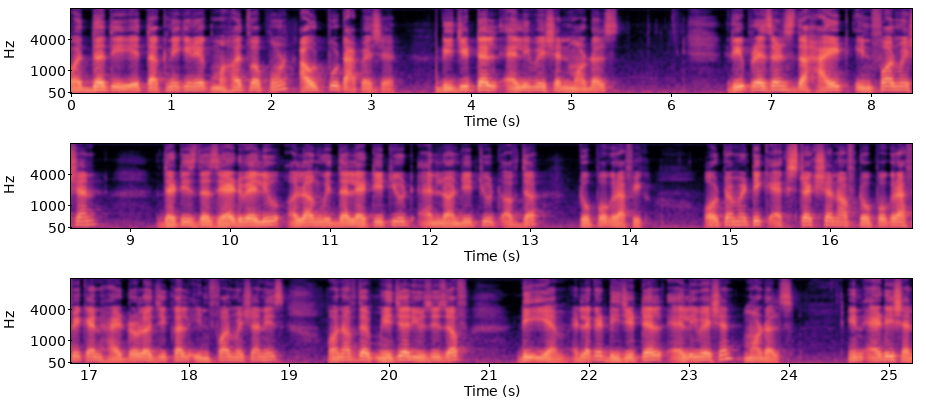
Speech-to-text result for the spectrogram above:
પદ્ધતિ એ તકનીકીનું એક મહત્ત્વપૂર્ણ આઉટપુટ આપે છે digital elevation models represents the height information that is the z value along with the latitude and longitude of the topographic automatic extraction of topographic and hydrological information is one of the major uses of DEM એટલે કે digital elevation models in addition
